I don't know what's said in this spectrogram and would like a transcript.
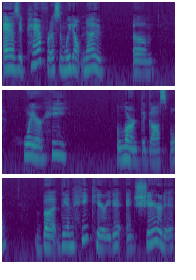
as Epaphras, and we don't know um, where he learned the gospel, but then he carried it and shared it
